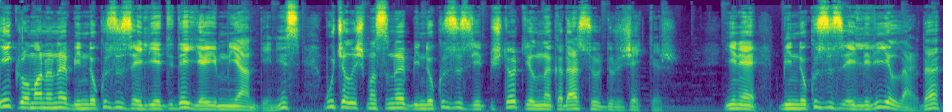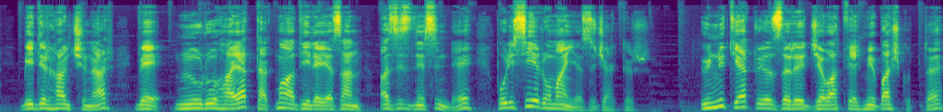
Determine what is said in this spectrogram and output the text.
İlk romanını 1957'de yayımlayan Deniz, bu çalışmasını 1974 yılına kadar sürdürecektir. Yine 1950'li yıllarda Bedirhan Çınar ve Nuru Hayat takma adıyla yazan Aziz Nesin de polisiye roman yazacaktır. Ünlü tiyatro yazarı Cevat Fehmi Başkut da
